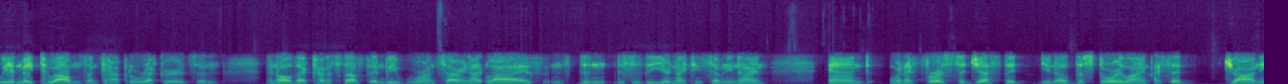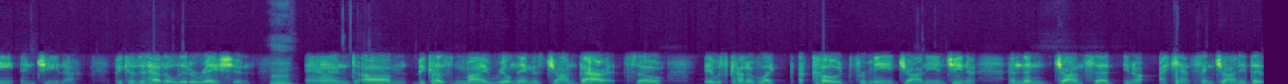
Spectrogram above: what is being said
we had made two albums on Capitol Records and and all that kind of stuff. And we were on Saturday Night Live, and this is the year 1979. And when I first suggested, you know, the storyline, I said Johnny and Gina because it had alliteration, mm. and um, because my real name is John Barrett, so it was kind of like a code for me, Johnny and Gina. And then John said, you know, I can't sing Johnny. They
